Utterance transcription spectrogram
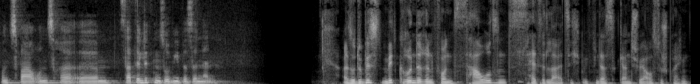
und zwar unsere ähm, Satelliten, so wie wir sie nennen. Also du bist Mitgründerin von 1000 Satellites. Ich finde das ganz schwer auszusprechen.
